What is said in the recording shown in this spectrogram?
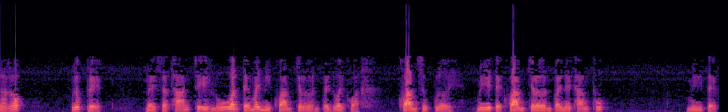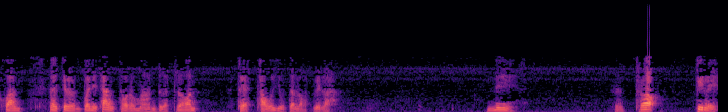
นรกหรือเปรต ในสถานที่ล้วนแต่ไม่มีความเจริญไปด้วยความความสุขเลย มีแต่ความเจริญไปในทางทุกข์ มีแต่ความเจริญไปในทางทรมานเดือดร้อนแผดเผาอยู่ตลอดเวลา นี่ เพราะกิเลส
